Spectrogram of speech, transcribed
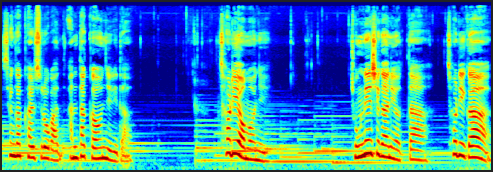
생각할수록 안, 안타까운 일이다. 철이 어머니. 종례 시간이었다. 철이가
